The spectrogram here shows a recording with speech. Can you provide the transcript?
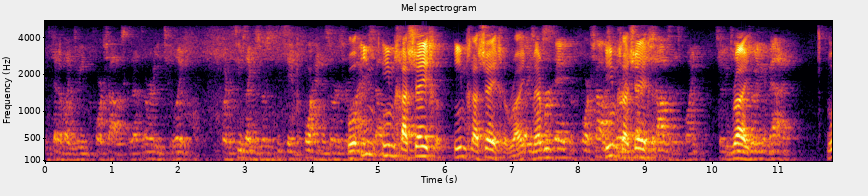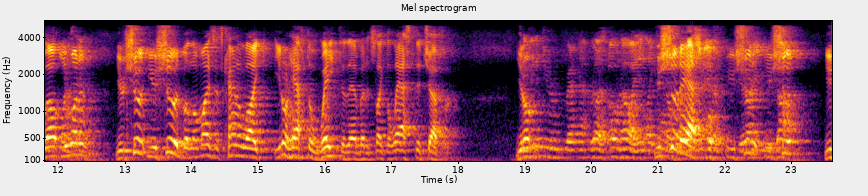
instead of like doing four Shabbos? Because that's already too late. But it seems like you're supposed to say it beforehand in order to Well, im, im chashecha, im chashecha, right? Remember? to say it before Shabbos. Im chashecha. Shabbos at this point, so Right. doing about it. Well, you want to, you should, you should, but Lamais, it's kind of like, you don't have to wait to then, but it's like the last ditch effort. You don't, if you realize, oh no, I didn't like. You should ask, no, bef- you should, you should, you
